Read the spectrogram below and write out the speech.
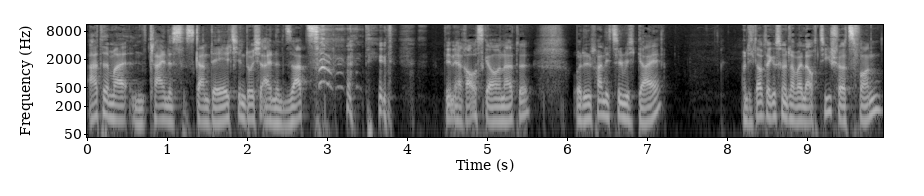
hatte mal ein kleines Skandälchen durch einen Satz, den, den er rausgehauen hatte. Und den fand ich ziemlich geil. Und ich glaube, da gibt es mittlerweile auch T-Shirts von.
